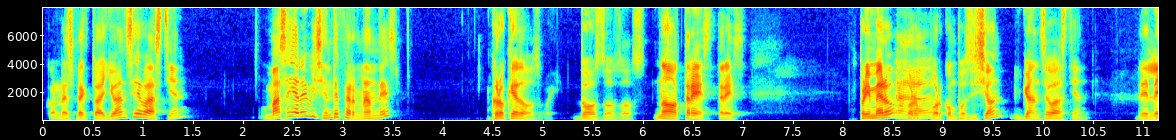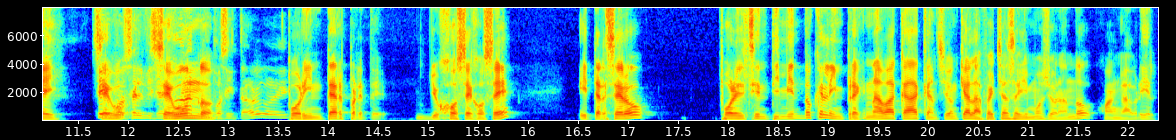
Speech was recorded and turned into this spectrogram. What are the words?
Con respecto a Joan Sebastián, más allá de Vicente Fernández, creo que dos, güey. Dos, dos, dos. No, tres, tres. Primero, por, composición, Joan Sebastián, de ley. Sí, Segu- pues el segundo, compositor, güey. por intérprete, yo, José José. Y tercero, por el sentimiento que le impregnaba a cada canción que a la fecha seguimos llorando, Juan Gabriel.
